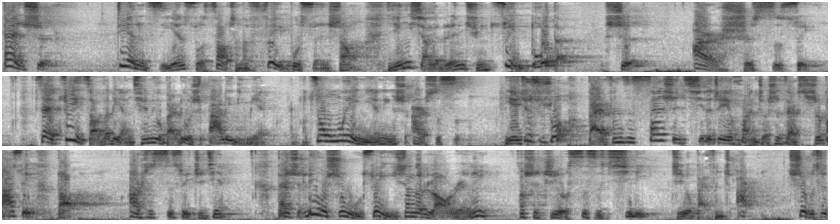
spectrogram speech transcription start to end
但是电子烟所造成的肺部损伤影响的人群最多的是。二十四岁，在最早的两千六百六十八例里面，中位年龄是二十四，也就是说百分之三十七的这些患者是在十八岁到二十四岁之间，但是六十五岁以上的老人那是只有四十七例，只有百分之二，是不是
